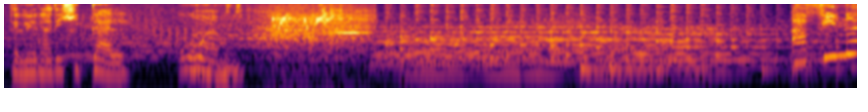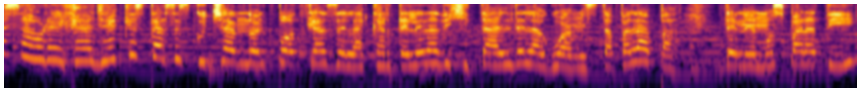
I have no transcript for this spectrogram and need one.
Cartelera digital Guami. Afines a oreja ya que estás escuchando el podcast de la cartelera digital de la Guami Iztapalapa. Tenemos para ti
